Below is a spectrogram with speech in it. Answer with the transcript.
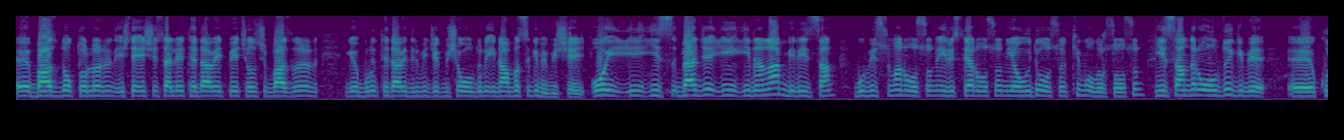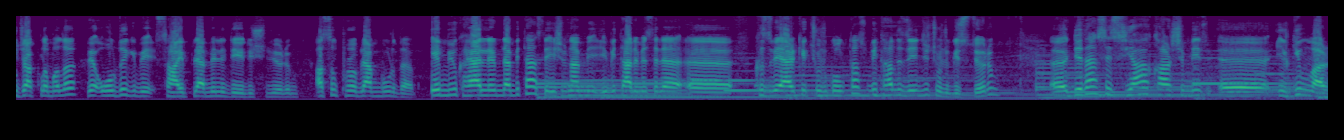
e, bazı doktorların işte eşcinselleri tedavi etmeye çalışıp bazılarının ya bunun tedavi edilmeyecek bir şey olduğunu inanması gibi bir şey. O i- ins- bence i- inanan bir insan bu Müslüman olsun, Hristiyan olsun, Yahudi olsun kim olursa olsun insanları olduğu gibi e, kucaklamalı ve olduğu gibi sahiplenmeli diye düşünüyorum. Asıl problem burada. En büyük hayallerimden bir tanesi de eşimden bir, bir tane mesela e, kız ve erkek çocuk olduktan sonra bir tane zenci çocuk istiyorum. E, nedense siyaha karşı bir e, ilgim var.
